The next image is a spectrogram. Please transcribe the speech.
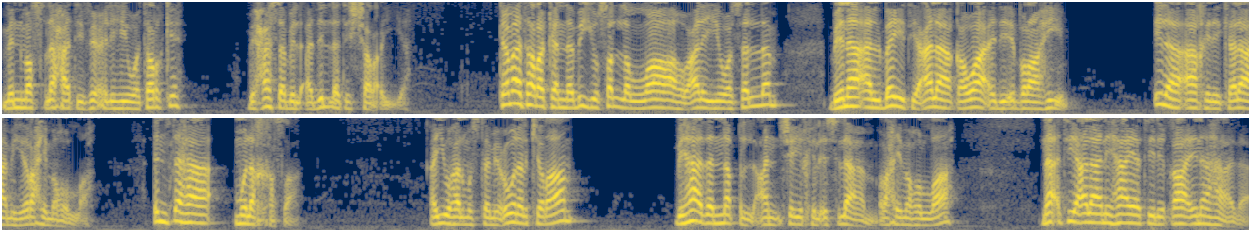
من مصلحة فعله وتركه بحسب الأدلة الشرعية. كما ترك النبي صلى الله عليه وسلم بناء البيت على قواعد إبراهيم إلى آخر كلامه رحمه الله. انتهى ملخصا. أيها المستمعون الكرام بهذا النقل عن شيخ الإسلام رحمه الله نأتي على نهاية لقائنا هذا.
